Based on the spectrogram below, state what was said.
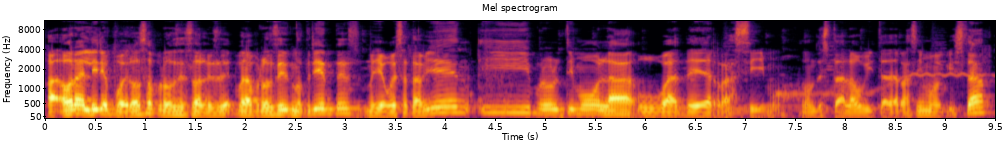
Ahora el lirio poderoso produce soles, ¿eh? Para producir nutrientes, me llevo esa también. Y por último, la uva de racimo. ¿Dónde está la uvita de racimo? Aquí está.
